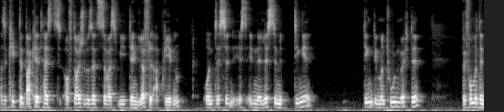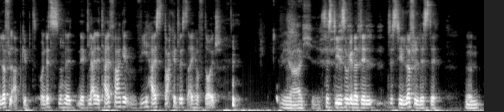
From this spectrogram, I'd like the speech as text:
Also Kick the Bucket heißt auf Deutsch übersetzt sowas wie den Löffel abgeben. Und das ist eine Liste mit Dinge, Dingen, die man tun möchte, bevor man den Löffel abgibt. Und jetzt ist noch eine, eine kleine Teilfrage. Wie heißt Bucketlist eigentlich auf Deutsch? Ja, ich. Das ist die sogenannte, das ist die Löffelliste. Mhm.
